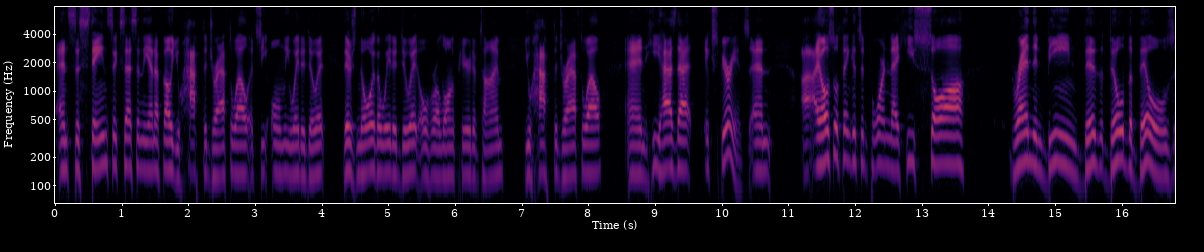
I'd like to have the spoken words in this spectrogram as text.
and sustain success in the NFL, you have to draft well. It's the only way to do it. There's no other way to do it over a long period of time. You have to draft well. And he has that experience. And I also think it's important that he saw Brandon Beane build the Bills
